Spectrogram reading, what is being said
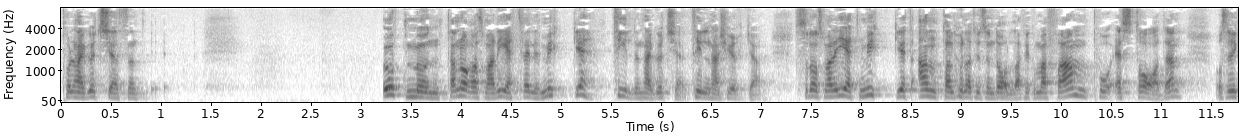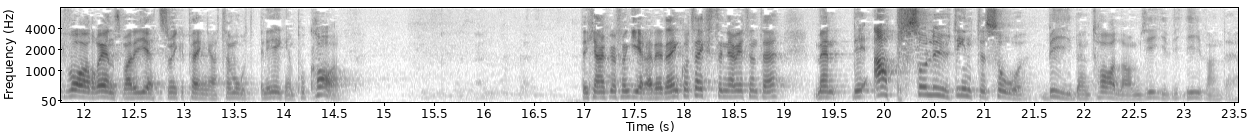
på den här gudstjänsten uppmuntra några som hade gett väldigt mycket till den här gudstjänsten, till den här kyrkan. Så de som hade gett mycket, ett antal hundratusen dollar, fick komma fram på estraden och så fick var och en som hade gett så mycket pengar ta emot en egen pokal. Det kanske fungerade i den kontexten, jag vet inte. Men det är absolut inte så Bibeln talar om giv givande.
